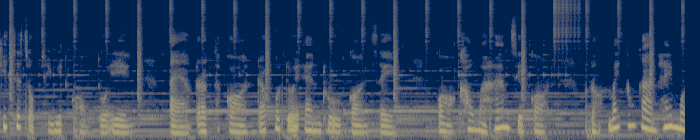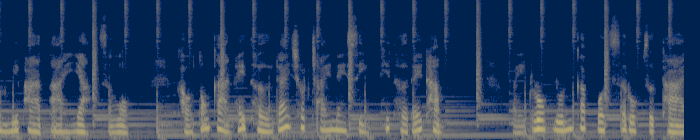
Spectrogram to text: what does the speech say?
คิดจะจบชีวิตของตัวเอง แต่รัตกรรับบทโดยแอนดรูกอนเซกก็เข้ามาห้ามเสียก่อน เพราะไม่ต้องการให้มนวิภาตายอย่างสงบ เขาต้องการให้เธอได้ชดใช้ในสิ่งที่เธอได้ทำไปรวบลุ้นกับบทสรุปสุดท้าย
